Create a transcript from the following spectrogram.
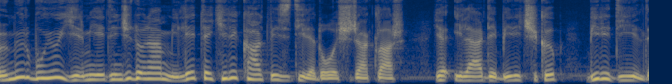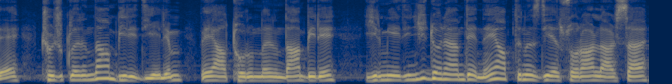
Ömür boyu 27. dönem milletvekili kart vizitiyle dolaşacaklar. Ya ileride biri çıkıp biri değil de çocuklarından biri diyelim veya torunlarından biri 27. dönemde ne yaptınız diye sorarlarsa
